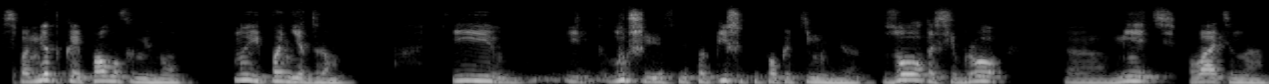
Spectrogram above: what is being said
с пометкой Павлу Фомину, ну и по недрам. И, и лучше, если попишите по каким именно. Золото, серебро, э, медь, платина,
